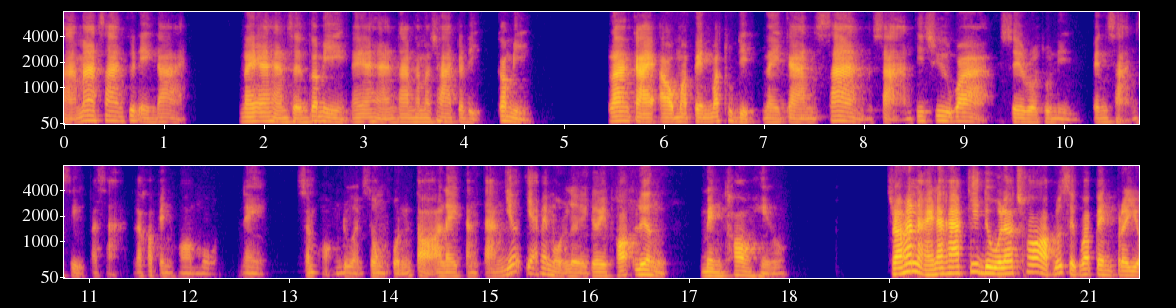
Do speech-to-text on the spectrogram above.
สามารถสร้างขึ้นเองได้ ในอาหารเสริมก็มีในอาหารตามธรรมชาติก็ดีก็มี ร่างกายเอามาเป็นวัตถุดิบในการสร้างสารที่ชื่อว่าเซโรโทนิน เป็นสารสื่อประสาทแล้วก็เป็นฮอร์โมนในสมองด้วย ส่งผลต่ออะไรต่างๆ เยอะแยะไปหมดเลย โดยเฉพาะเรื่อง mental health สำหรับท่านไหนนะครับ ที่ดูแล้วชอบรู้สึกว่าเป็นประโย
